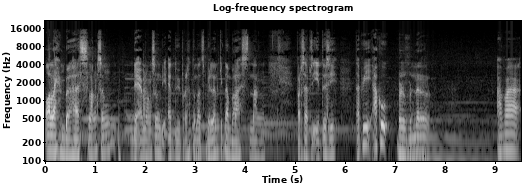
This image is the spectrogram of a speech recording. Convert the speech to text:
Oleh bahas langsung DM langsung di @dwi per sembilan. Kita bahas tentang persepsi itu sih. Tapi aku bener-bener apa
